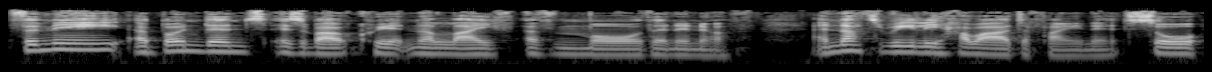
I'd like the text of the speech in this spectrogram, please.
for me, abundance is about creating a life of more than enough. And that's really how I define it. So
